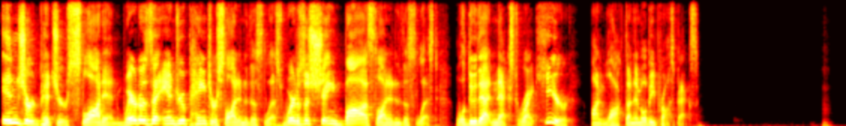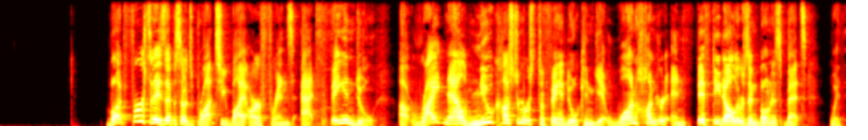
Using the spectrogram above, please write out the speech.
injured pitchers slot in. Where does a Andrew Painter slot into this list? Where does a Shane Baz slot into this list? We'll do that next, right here on Locked on MLB Prospects. But first, today's episode is brought to you by our friends at FanDuel. Uh, right now, new customers to FanDuel can get $150 in bonus bets with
